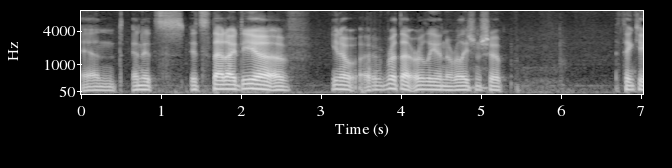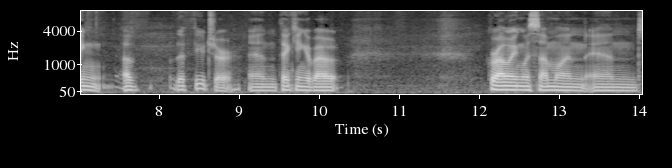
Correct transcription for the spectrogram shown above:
and and it's it's that idea of you know, I wrote that early in a relationship, thinking of the future and thinking about growing with someone and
